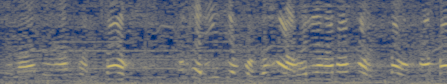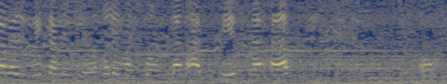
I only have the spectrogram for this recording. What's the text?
เดี๋ยวรอดูนะฝนตก ถ้าเกิดได้ยินเสียงฝนก็ขอไว้ด้วยนะคะเพราะฝนตกครับบ้านเราอยู่ใกล้กันเหนือก็เลยมาชวนกันอัดคลิปนะครับ โอเค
